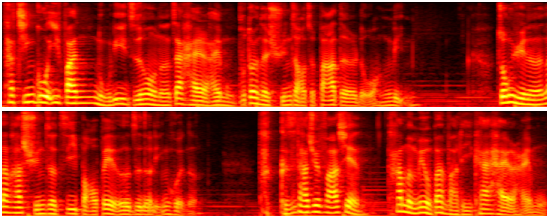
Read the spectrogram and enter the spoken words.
他经过一番努力之后呢，在海尔海姆不断的寻找着巴德尔的亡灵，终于呢，让他寻着自己宝贝儿子的灵魂了。他可是他却发现，他们没有办法离开海尔海姆。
